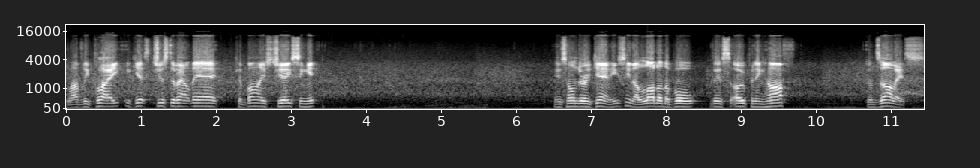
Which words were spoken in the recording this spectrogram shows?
Lovely play. He gets just about there. Cabaye's chasing it. Here's Honda again. He's seen a lot of the ball this opening half. Gonzalez.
